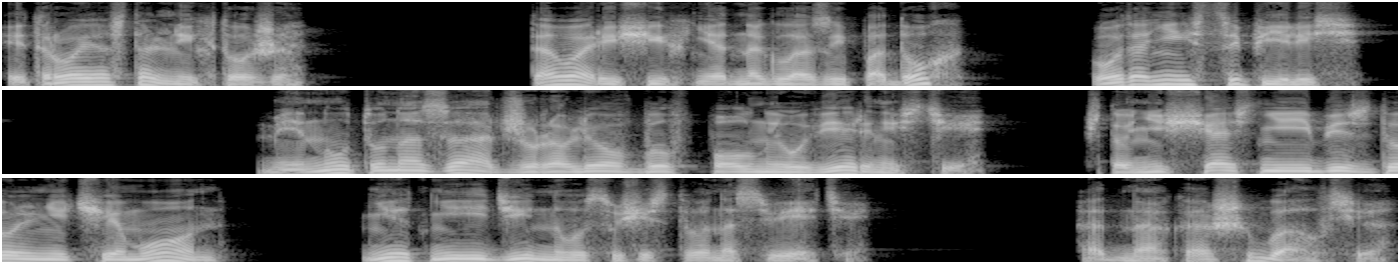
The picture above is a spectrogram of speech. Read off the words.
и трое остальных тоже. Товарищ их неодноглазый подох, вот они и сцепились. Минуту назад Журавлев был в полной уверенности, что несчастнее и бездольнее, чем он, нет ни единого существа на свете. Однако ошибался.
